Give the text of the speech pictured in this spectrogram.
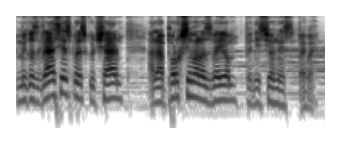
amigos, gracias por escuchar. A la próxima los veo. Bendiciones. Bye bye.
